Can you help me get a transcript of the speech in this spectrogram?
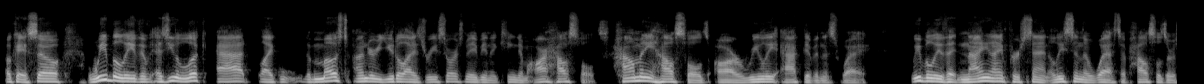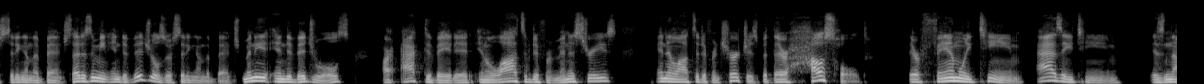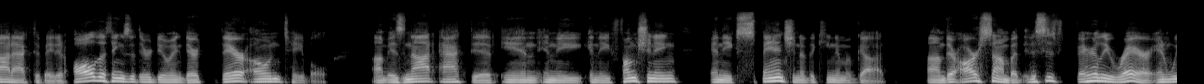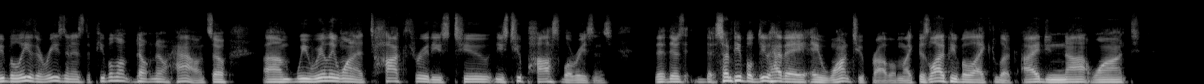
okay so we believe that as you look at like the most underutilized resource maybe in the kingdom are households. How many households are really active in this way? We believe that 99% at least in the west of households are sitting on the bench. That doesn't mean individuals are sitting on the bench. Many individuals are activated in lots of different ministries and in lots of different churches but their household their family team as a team is not activated. All the things that they're doing, their their own table um, is not active in in the in the functioning and the expansion of the kingdom of God. Um, there are some, but this is fairly rare, and we believe the reason is that people don't don't know how. And so um, we really want to talk through these two these two possible reasons. That there's some people do have a a want to problem. Like there's a lot of people like, look, I do not want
